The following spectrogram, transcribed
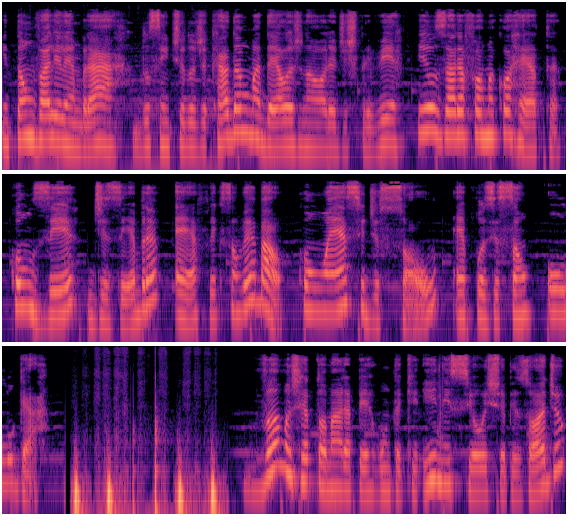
então vale lembrar do sentido de cada uma delas na hora de escrever e usar a forma correta. Com Z de zebra é flexão verbal, com S de sol é posição ou lugar. Vamos retomar a pergunta que iniciou este episódio?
